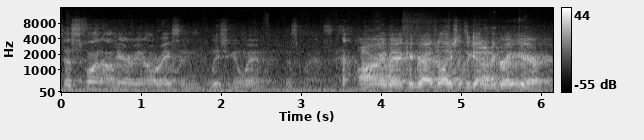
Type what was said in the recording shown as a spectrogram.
just fun out here, you know, racing. At least you can win this class. All right, man. Congratulations again on a great year.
